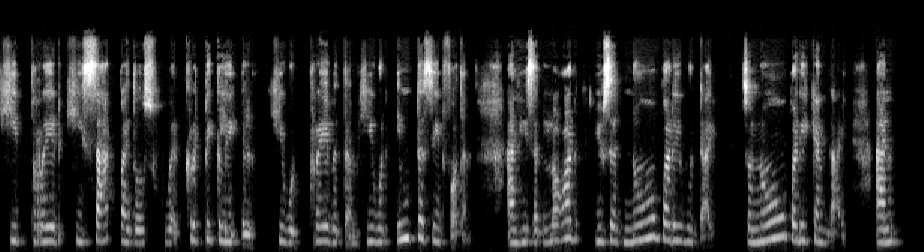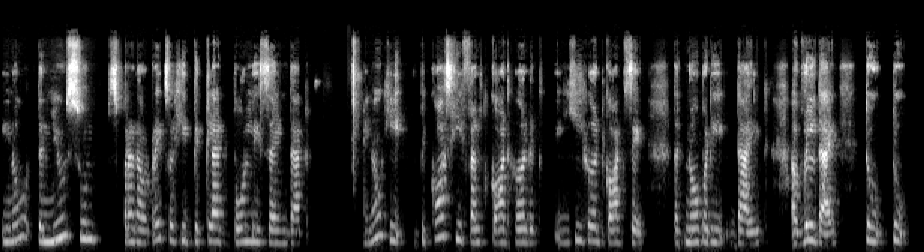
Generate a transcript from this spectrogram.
he prayed he sat by those who were critically ill he would pray with them. He would intercede for them. And he said lord you said nobody would die. So nobody can die. And you know the news soon spread out right? So he declared boldly saying that you know he because he felt god heard it he heard god say that nobody died uh, will die to to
